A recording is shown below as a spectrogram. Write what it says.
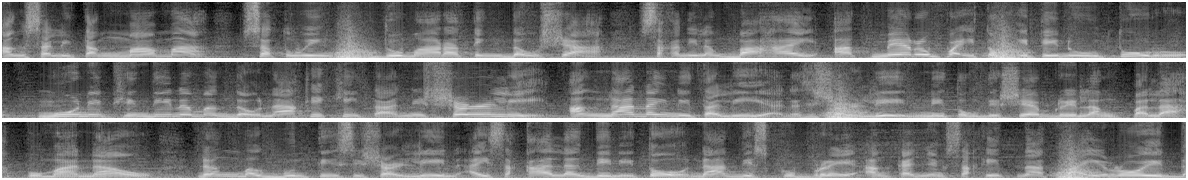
ang salitang mama sa tuwing dumarating daw siya sa kanilang bahay. At meron pa itong itinuturo, ngunit hindi naman daw nakikita ni Shirley. Ang nanay ni Talia na si Charlene nitong Desyembre lang pala pumanaw. Nang magbuntis si Charlene ay sakalang din ito na diskubre ang kanyang sakit na thyroid.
